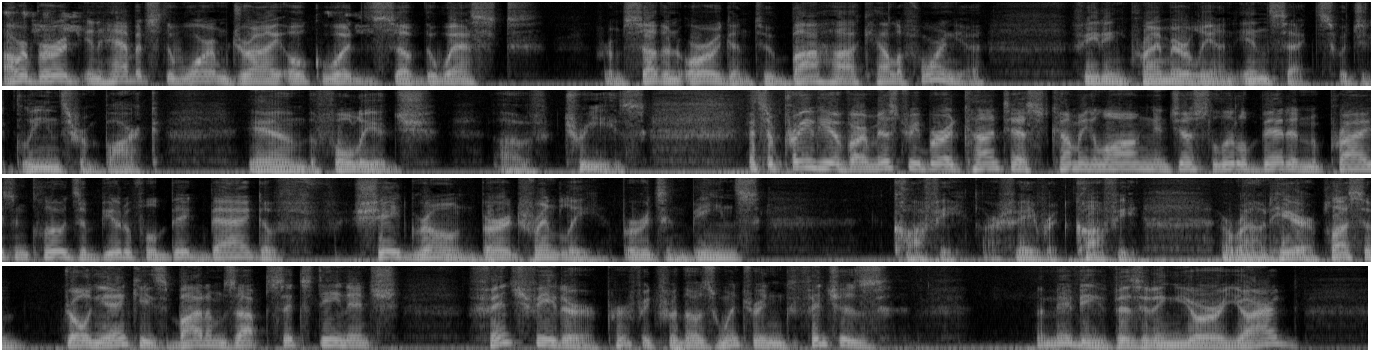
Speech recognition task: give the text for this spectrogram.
Our bird inhabits the warm, dry oak woods of the west, from southern Oregon to Baja, California, feeding primarily on insects, which it gleans from bark and the foliage of trees. It's a preview of our mystery bird contest coming along in just a little bit, and the prize includes a beautiful big bag of shade grown, bird friendly birds and beans coffee, our favorite coffee around here, plus a Droll Yankees bottoms up 16 inch finch feeder, perfect for those wintering finches that may be visiting your yard.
